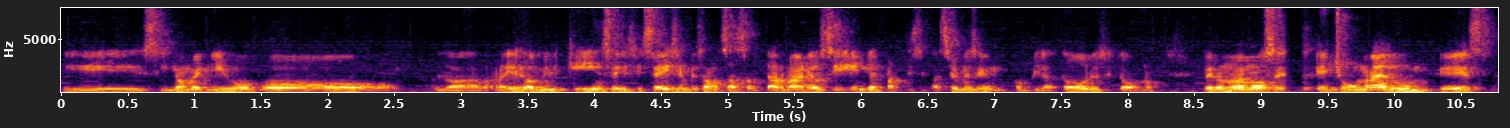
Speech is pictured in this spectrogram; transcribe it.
Y si no me equivoco, a raíz de 2015, 16 empezamos a soltar varios singles, participaciones en compilatorios y todo, ¿no? Pero no hemos hecho un álbum, que es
